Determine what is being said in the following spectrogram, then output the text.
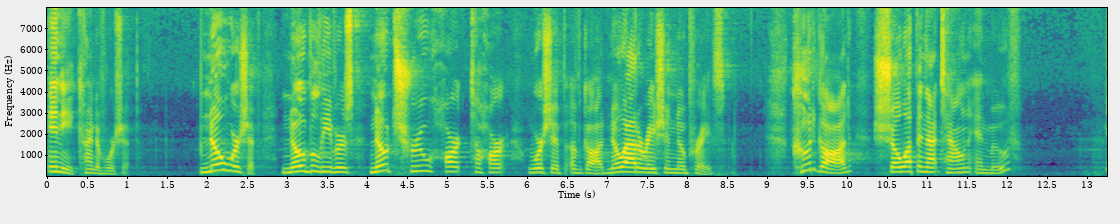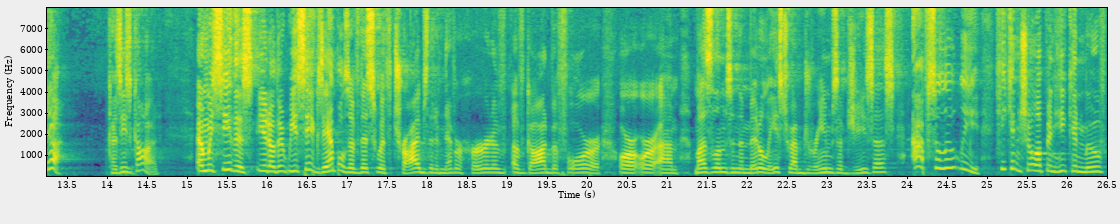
any kind of worship. No worship no believers, no true heart to heart worship of God, no adoration, no praise. Could God show up in that town and move? Yeah, because he's God. And we see this, you know, we see examples of this with tribes that have never heard of, of God before, or, or, or um, Muslims in the Middle East who have dreams of Jesus. Absolutely. He can show up and he can move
